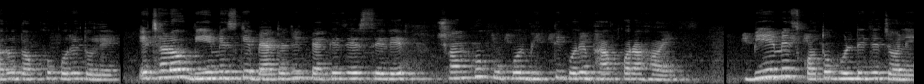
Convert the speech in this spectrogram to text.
আরও দক্ষ করে তোলে। এছাড়াও বিএমএসকে ব্যাটারির প্যাকেজের সেলের সংখ্যক উপর ভিত্তি করে ভাগ করা হয়। বিএমএস কত ভোল্টেজে চলে?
